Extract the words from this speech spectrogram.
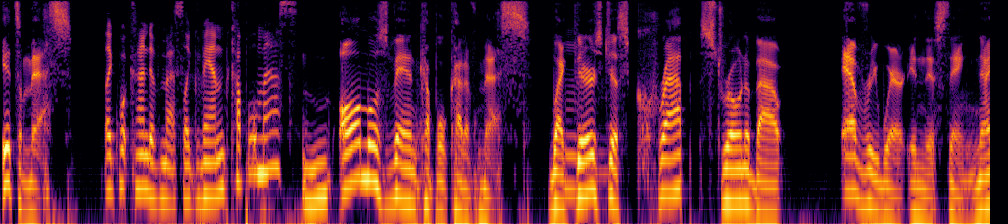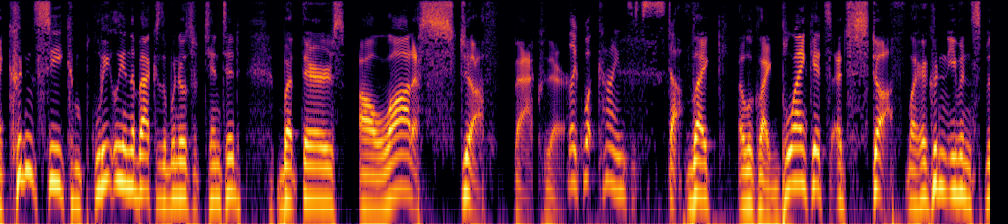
It's a mess. Like what kind of mess? Like van couple mess? almost van couple kind of mess. Like Hmm. there's just crap strewn about everywhere in this thing. Now I couldn't see completely in the back because the windows are tinted, but there's a lot of stuff back there. Like what kinds of stuff? like it looked like blankets and stuff. Like I couldn't even spe-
